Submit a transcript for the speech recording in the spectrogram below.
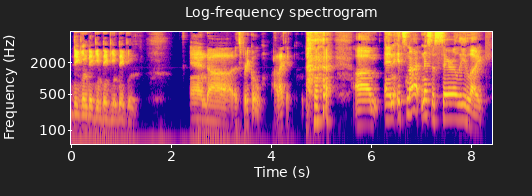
digging, digging, digging, digging. And uh, it's pretty cool. I like it. um, and it's not necessarily like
